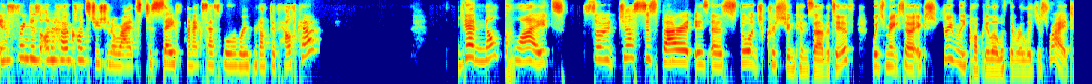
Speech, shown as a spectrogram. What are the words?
infringes on her constitutional rights to safe and accessible reproductive health care. Yeah, not quite. So, Justice Barrett is a staunch Christian conservative, which makes her extremely popular with the religious right,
